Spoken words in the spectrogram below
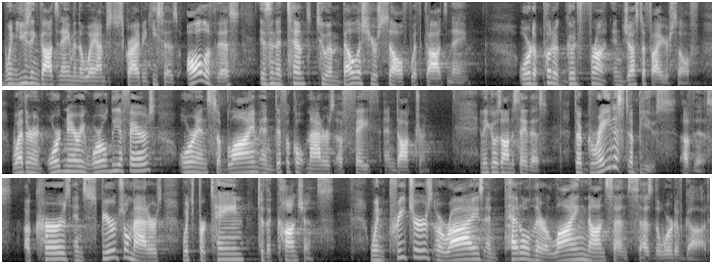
When using God's name in the way I'm just describing, he says, All of this is an attempt to embellish yourself with God's name or to put a good front and justify yourself, whether in ordinary worldly affairs or in sublime and difficult matters of faith and doctrine. And he goes on to say this the greatest abuse of this occurs in spiritual matters which pertain to the conscience, when preachers arise and peddle their lying nonsense as the Word of God.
